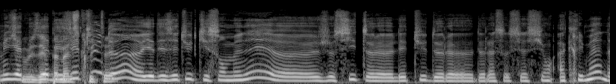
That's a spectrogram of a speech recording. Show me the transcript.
Mais il y a, y des études, hein, il y a des études qui sont menées. euh, je cite euh, l'étude de, l'association Acrimed,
